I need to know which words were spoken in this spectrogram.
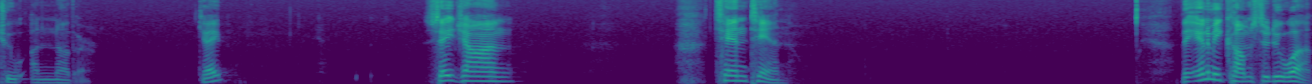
to another. Okay? St. John 10 10. The enemy comes to do what?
